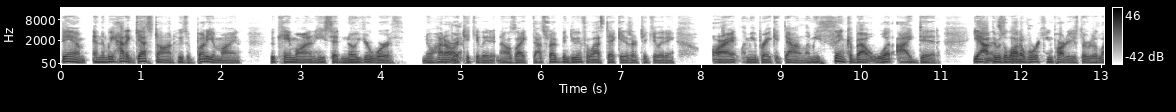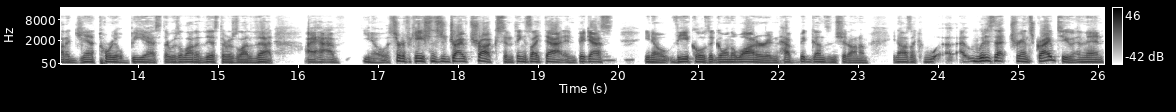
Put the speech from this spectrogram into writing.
Damn. And then we had a guest on who's a buddy of mine who came on and he said, know your worth, know how to Yeah. articulate it. And I was like, that's what I've been doing for the last decade is articulating. All right, let me break it down. Let me think about what I did. Yeah, there was a lot of working parties. There was a lot of janitorial BS. There was a lot of this. There was a lot of that. I have, you know, certifications to drive trucks and things like that and big ass, you know, vehicles that go in the water and have big guns and shit on them. You know, I was like, uh, what does that transcribe to? And then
